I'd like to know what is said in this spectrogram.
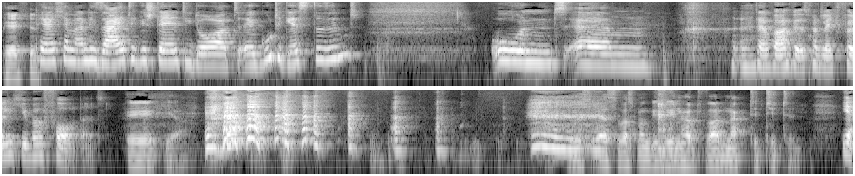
Pärchen. Pärchen an die Seite gestellt, die dort äh, gute Gäste sind. Und ähm, da waren wir erstmal gleich völlig überfordert. Äh, ja. das erste, was man gesehen hat, war nackte Titten. Ja,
